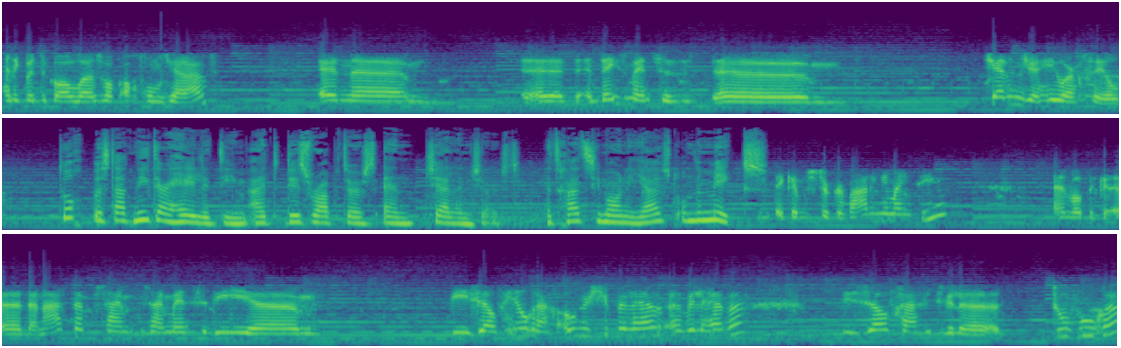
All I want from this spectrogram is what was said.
En ik ben natuurlijk al uh, zowat 800 jaar oud. En ehm, uh, deze mensen uh, challengen heel erg veel. Toch bestaat niet haar hele team uit disruptors en challengers. Het gaat Simone juist om de mix. Ik heb een stuk ervaring in mijn team. En wat ik uh, daarnaast heb, zijn, zijn mensen die, uh, die zelf heel graag ownership willen, he willen hebben. Die zelf graag iets willen toevoegen.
